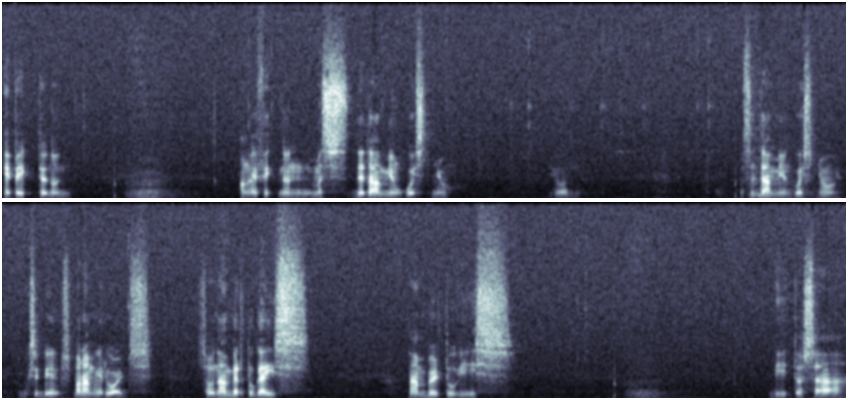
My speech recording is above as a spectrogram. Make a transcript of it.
epekto nun. Ang effect nun, mas dadami yung quest nyo. Yun. Mas dadami yung quest nyo. Ibig sabihin, mas maraming rewards. So, number 2 guys. Number 2 is dito sa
